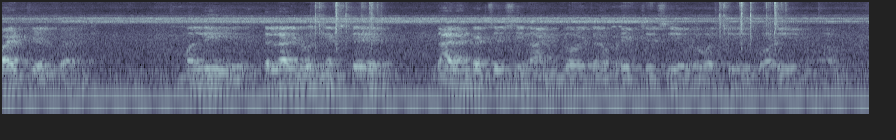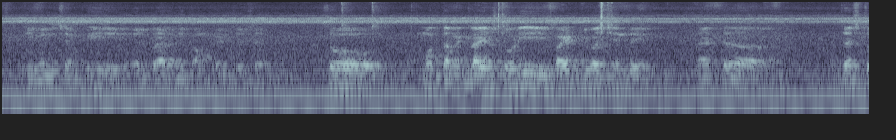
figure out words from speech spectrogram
బయటికి వెళ్ళిపోయారు. మళ్ళీ తెల్లారి రోజు నెక్స్ట్ డే డైల్ హండ్రెడ్ చేసి నా ఇంట్లో ఇట్లా బ్రేక్ చేసి ఎవరో వచ్చి బాడీ ఈమెయిల్ చంపి వెళ్ళిపోయారని కంప్లైంట్ చేశారు. సో మొత్తం ఇట్లా ఈ స్టోరీ బయటికి వచ్చింది. That just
